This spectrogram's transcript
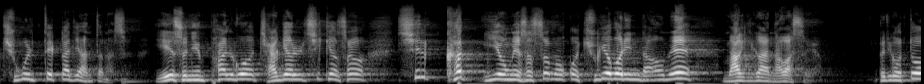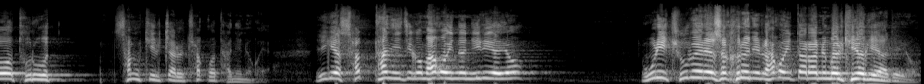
죽을 때까지 안 떠났어요. 예수님 팔고 자결시켜서 실컷 이용해서 써먹고 죽여버린 다음에 마귀가 나왔어요. 그리고 또 두루 삼킬 자를 찾고 다니는 거야. 이게 사탄이 지금 하고 있는 일이에요. 우리 주변에서 그런 일을 하고 있다는 걸 기억해야 돼요.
